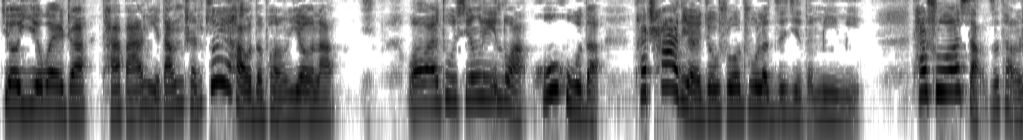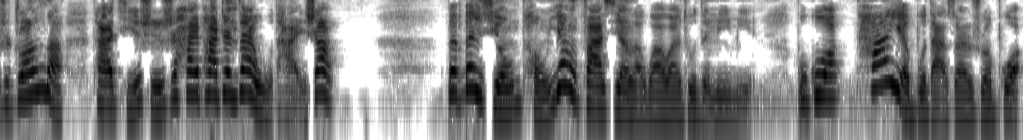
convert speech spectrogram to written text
就意味着他把你当成最好的朋友了。歪歪兔心里暖乎乎的，他差点就说出了自己的秘密。他说：“嗓子疼是装的，他其实是害怕站在舞台上。”笨笨熊同样发现了歪歪兔的秘密，不过他也不打算说破。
